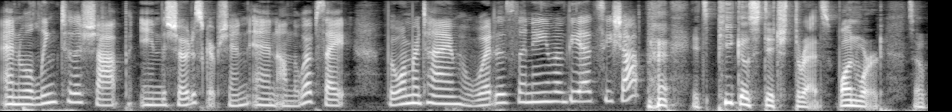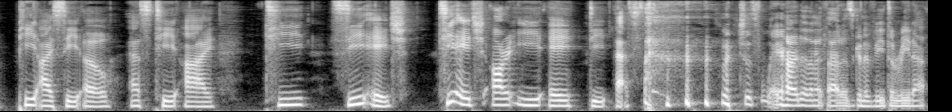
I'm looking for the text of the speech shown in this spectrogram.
And we'll link to the shop in the show description and on the website. But one more time, what is the name of the Etsy shop? it's Pico Stitch Threads, one word. So P I C O S T I T C H T H R E A D S. Which is way harder than I thought it was going to be to read out.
